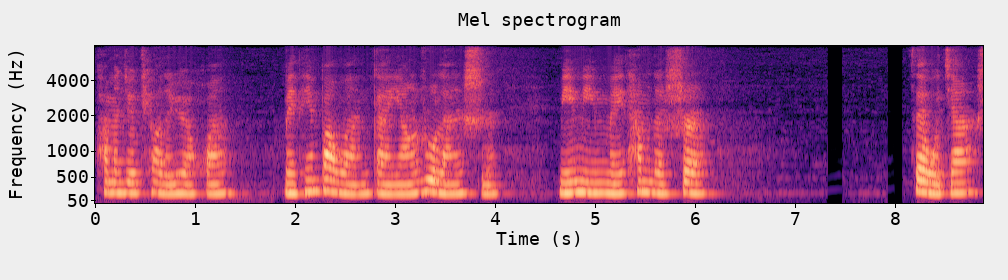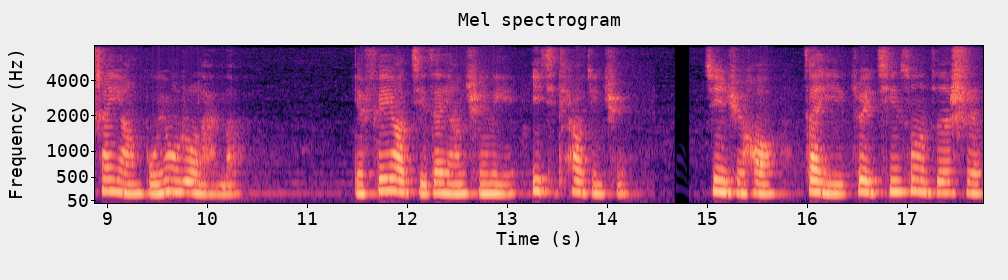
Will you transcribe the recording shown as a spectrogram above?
他们就跳得越欢。每天傍晚赶羊入栏时，明明没他们的事儿，在我家山羊不用入栏的，也非要挤在羊群里一起跳进去。进去后，再以最轻松的姿势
